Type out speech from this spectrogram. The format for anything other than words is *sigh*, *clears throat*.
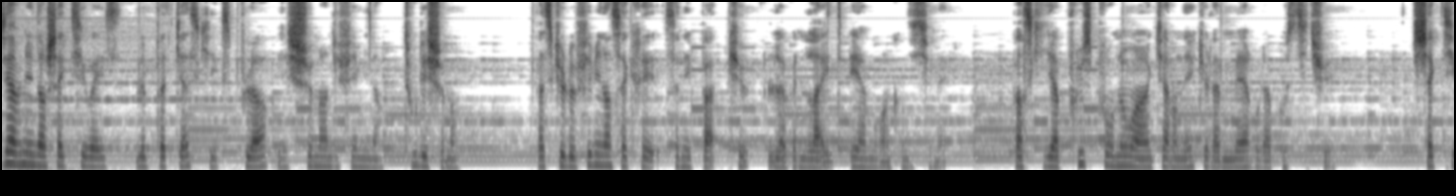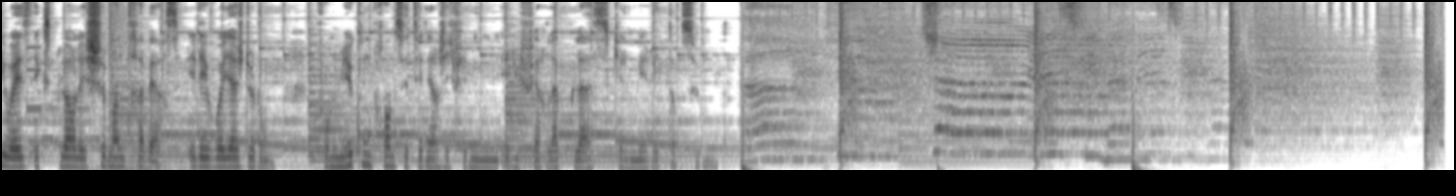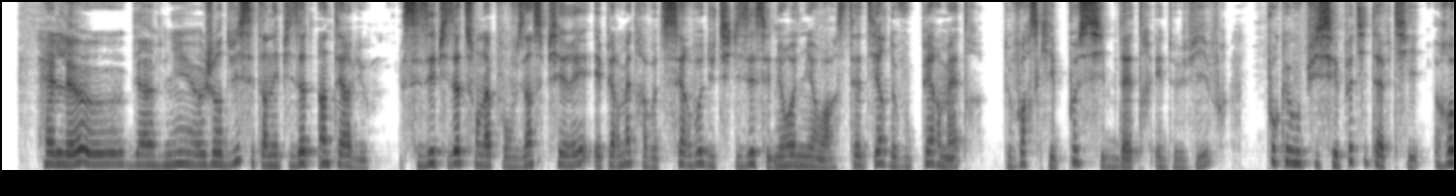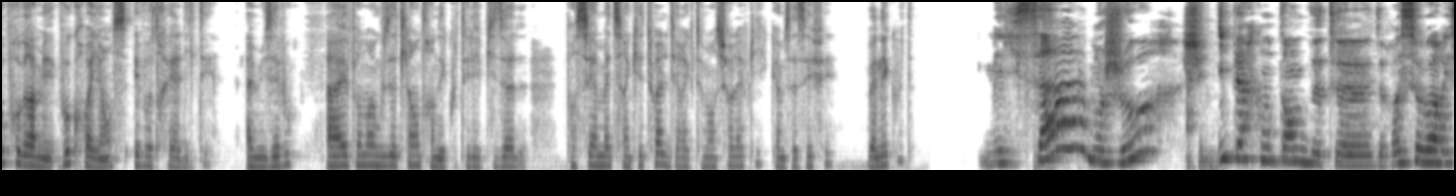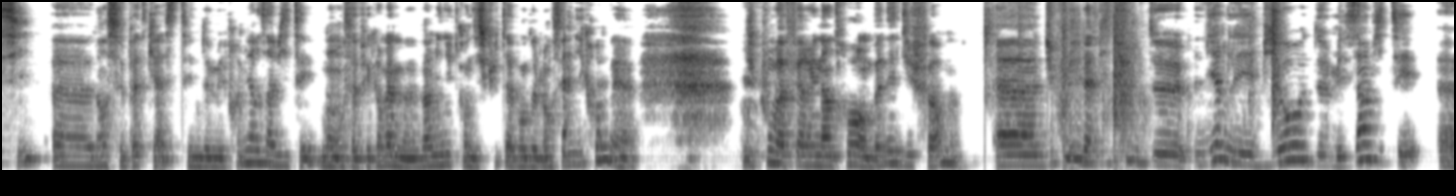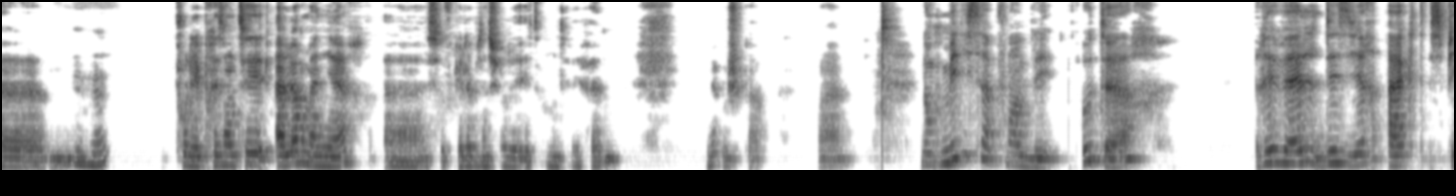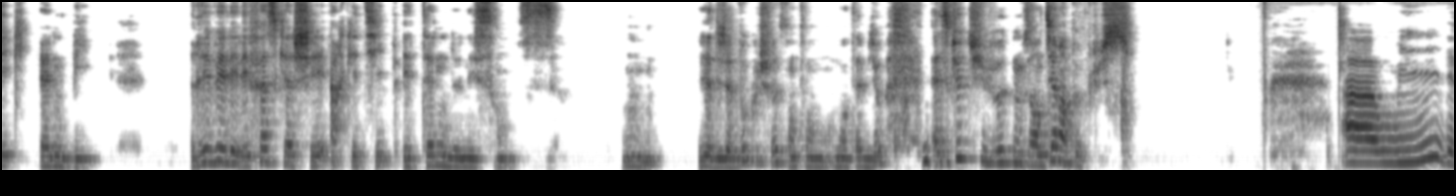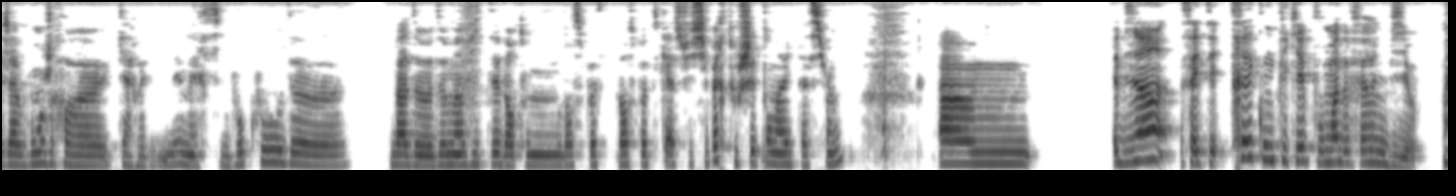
Bienvenue dans Shakti Ways, le podcast qui explore les chemins du féminin, tous les chemins. Parce que le féminin sacré, ce n'est pas que love and light et amour inconditionnel. Parce qu'il y a plus pour nous à incarner que la mère ou la prostituée. Shakti Ways explore les chemins de traverse et les voyages de l'ombre pour mieux comprendre cette énergie féminine et lui faire la place qu'elle mérite dans ce monde. Hello, bienvenue. Aujourd'hui, c'est un épisode interview. Ces épisodes sont là pour vous inspirer et permettre à votre cerveau d'utiliser ses neurones miroirs, c'est-à-dire de vous permettre de voir ce qui est possible d'être et de vivre pour que vous puissiez petit à petit reprogrammer vos croyances et votre réalité. Amusez-vous. Ah, et pendant que vous êtes là en train d'écouter l'épisode, pensez à mettre 5 étoiles directement sur l'appli, comme ça c'est fait. Bonne écoute. Mélissa, bonjour. Je suis hyper contente de te de recevoir ici euh, dans ce podcast. T'es une de mes premières invitées. Bon, ça fait quand même 20 minutes qu'on discute avant de lancer le micro, mais euh, du coup, on va faire une intro en bonne et due forme. Euh, du coup, j'ai l'habitude de lire les bios de mes invités euh, mm-hmm. pour les présenter à leur manière. Euh, sauf que là, bien sûr, j'ai éteint mon téléphone. Ne bouge pas. Voilà. Donc Mélissa.b, auteur, révèle, désir, acte, speak and be. Révéler les faces cachées, archétypes et thèmes de naissance. Hmm. Il y a déjà beaucoup de choses dans, ton, dans ta bio. *laughs* Est-ce que tu veux nous en dire un peu plus? Euh, Oui, déjà bonjour euh, Caroline, merci beaucoup de, bah, de, de m'inviter dans ton dans ce, dans ce podcast. Je suis super touchée de ton invitation. Euh, eh bien, ça a été très compliqué pour moi de faire une bio. *laughs*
